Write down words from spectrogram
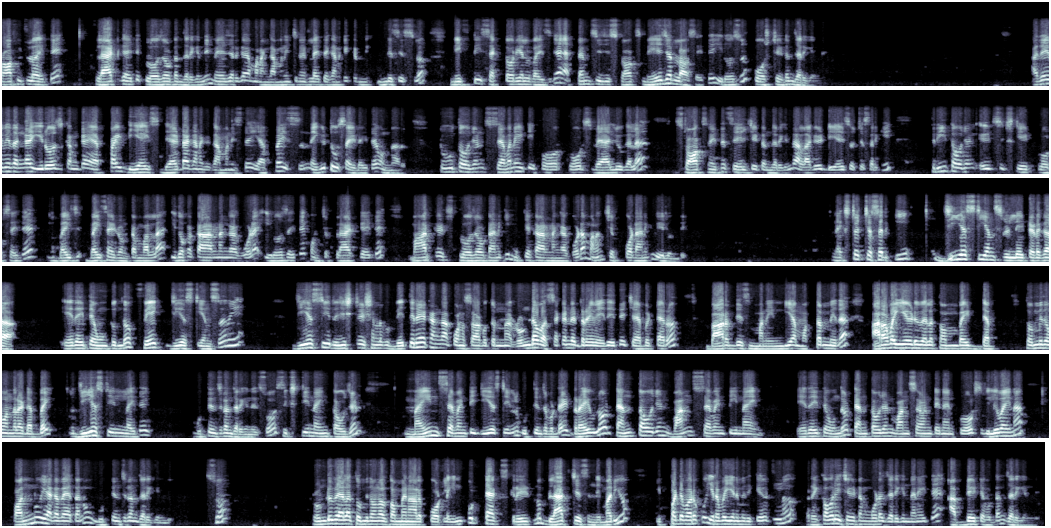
ప్రాఫిట్లో అయితే ఫ్లాట్గా అయితే క్లోజ్ అవడం జరిగింది. మేజర్గా మనం గమనించినట్లయితే కనుక ఇక్కడ ఇండస్ట్రీస్లో నిఫ్టీ సెక్టోరియల్ వైజ్గా ఎఫ్ఎంసీజీ స్టాక్స్ మేజర్ లాస్ అయితే ఈ రోజు పోస్ట్ చేయడం జరిగింది. అదేవిధంగా ఈ రోజు కనుక ఎఫ్ఐ డిఐస్ డేటా కనుక గమనిస్తే ఎఫ్ఐస్ నెగిటివ్ సైడ్ అయితే ఉన్నారు. Two thousand seven eighty four crores value గల స్టాక్స్ అయితే సేల్ చేయడం జరిగింది. అలాగే డిఐస్ వచ్చేసరికి three thousand eight sixty eight crores అయితే బై బై సైడ్ ఉండటం వల్ల ఇదొక కారణంగా కూడా ఈ రోజు అయితే కొంచెం ఫ్లాట్గా అయితే మార్కెట్స్ క్లోజ్ అవడానికి ముఖ్య కారణంగా కూడా మనం చెప్పుకోవడానికి వీలుంది. నెక్స్ట్ వచ్చేసరికి జిఎస్టిఎన్స్ రిలేటెడ్గా ఏదైతే ఉంటుందో ఫేక్ జిఎస్టిఎన్స్ని జిఎస్టి రిజిస్ట్రేషన్లకు వ్యతిరేకంగా కొనసాగుతున్న రెండవ సెకండ్ డ్రైవ్ ఏదైతే చేపట్టారో భారతదేశం మన ఇండియా మొత్తం మీద అరవై ఏడు వేల తొంభై డెబ్ తొమ్మిది వందల డెబ్బై జిఎస్టీలను అయితే గుర్తించడం జరిగింది. So sixty nine thousand nine seventy జిఎస్టీలు గుర్తించబడ్డాయి. డ్రైవ్లో ten thousand one seventy nine ఏదైతే ఉందో ten thousand one seventy nine crores విలువైన పన్ను ఎగవేతను గుర్తించడం జరిగింది. సో రెండు వేల తొమ్మిది వందల తొంభై నాలుగు కోట్ల ఇన్పుట్ ట్యాక్స్ క్రెడిట్ను బ్లాక్ చేసింది. మరియు ఇప్పటి వరకు ఇరవై ఎనిమిది కోట్లు రికవరీ చేయడం కూడా జరిగిందని అయితే అప్డేట్ ఇవ్వడం జరిగింది.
